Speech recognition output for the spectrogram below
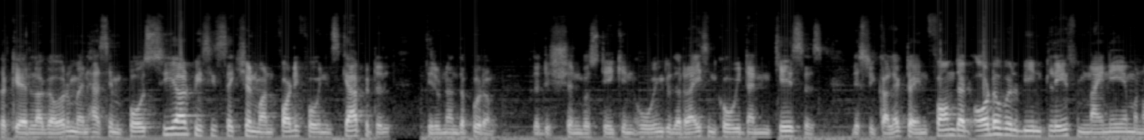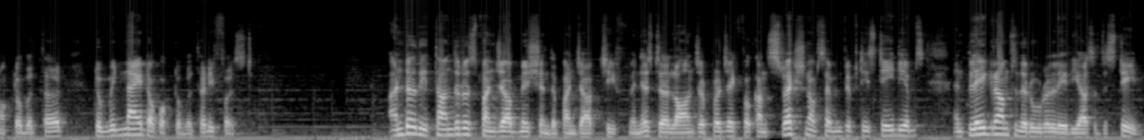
The Kerala government has imposed CRPC Section 144 in its capital, Thiruvananthapuram. The decision was taken owing to the rise in COVID-19 cases. District Collector informed that order will be in place from 9 am on October 3rd to midnight of October 31st. Under the Tandurust Punjab mission, the Punjab Chief Minister launched a project for construction of 750 stadiums and playgrounds in the rural areas of the state.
